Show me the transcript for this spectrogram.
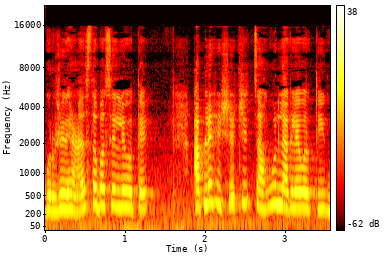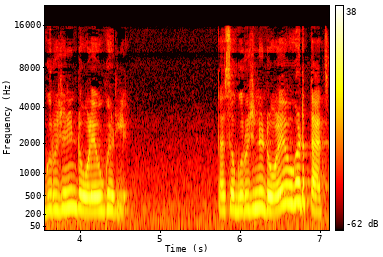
गुरुजी ध्यानास्थ बसलेले होते. आपल्या शिष्याची चाहूल लागल्यावरती गुरुजींनी डोळे उघडले. तसं गुरुजींनी डोळे उघडताच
